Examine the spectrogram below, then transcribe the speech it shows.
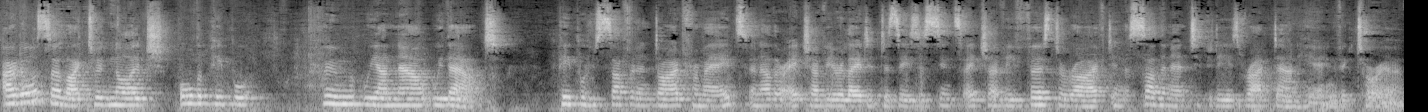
I would also like to acknowledge all the people whom we are now without. People who suffered and died from AIDS and other HIV related diseases since HIV first arrived in the southern Antipodes, right down here in Victoria.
